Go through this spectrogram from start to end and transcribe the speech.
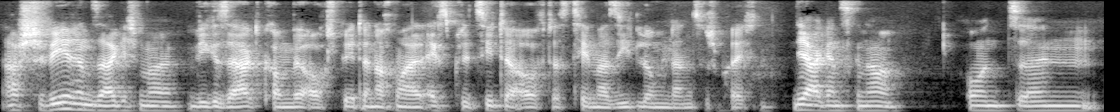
erschweren, sage ich mal. Wie gesagt, kommen wir auch später nochmal expliziter auf das Thema Siedlungen dann zu sprechen. Ja, ganz genau. Und ähm,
